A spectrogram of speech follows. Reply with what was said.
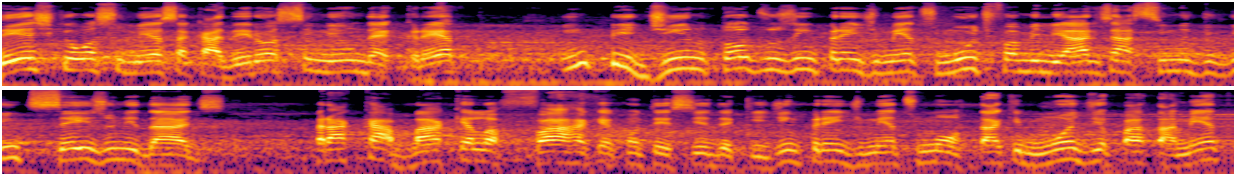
desde que eu assumi essa cadeira, eu assinei um decreto impedindo todos os empreendimentos multifamiliares acima de 26 unidades para acabar aquela farra que acontecia daqui, de empreendimentos montar aquele monte de apartamento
